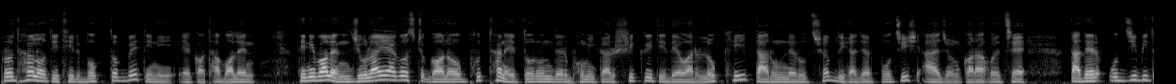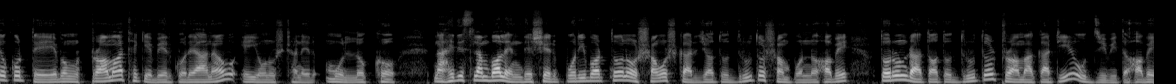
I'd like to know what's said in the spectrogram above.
প্রধান অতিথির বক্তব্যে তিনি একথা বলেন। তিনি বলেন, জুলাই আগস্ট গণ অভ্যুত্থানে তরুণদের ভূমিকার স্বীকৃতি দেওয়ার লক্ষ্যেই তারুণ্যের উৎসব দুই হাজার পঁচিশ আয়োজন করা হয়েছে। তাদের উজ্জীবিত করতে এবং ট্রমা থেকে বের করে আনাও এই অনুষ্ঠানের মূল লক্ষ্য। নাহিদ ইসলাম বলেন, দেশের পরিবর্তন ও সংস্কার যত দ্রুত সম্পন্ন হবে, তরুণরা তত দ্রুত ট্রমা কাটিয়ে উজ্জীবিত হবে।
